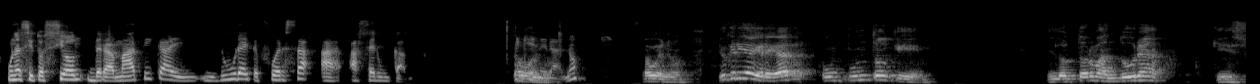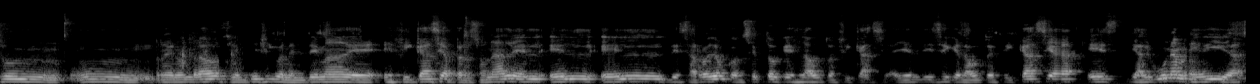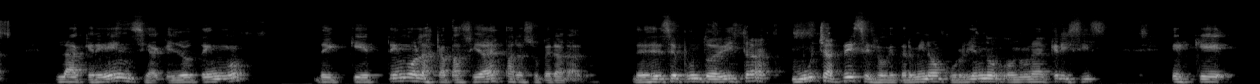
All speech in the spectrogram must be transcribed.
una situación dramática y, dura y te fuerza a, hacer un cambio en general, ¿no? Está bueno. Yo quería agregar un punto que el doctor Bandura que es un, renombrado científico en el tema de eficacia personal, él, él, desarrolla un concepto que es la autoeficacia. Y él dice que la autoeficacia es, de alguna medida, la creencia que yo tengo de que tengo las capacidades para superar algo. Desde ese punto de vista, muchas veces lo que termina ocurriendo con una crisis es que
